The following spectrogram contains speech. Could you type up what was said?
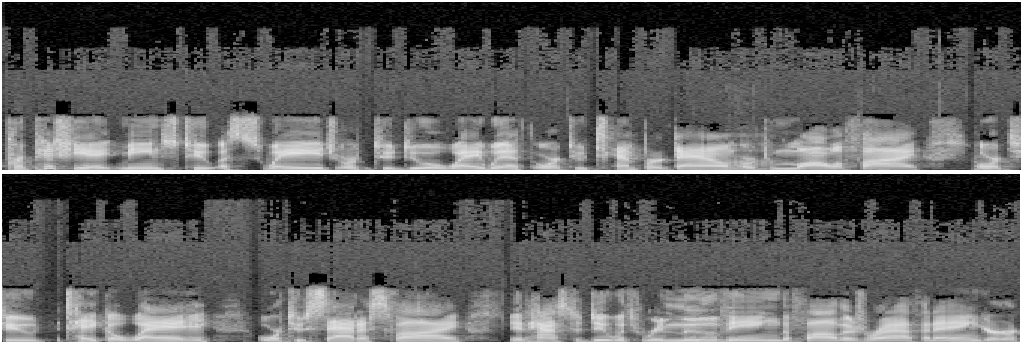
propitiate means to assuage or to do away with or to temper down or to mollify or to take away or to satisfy. It has to do with removing the Father's wrath and anger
